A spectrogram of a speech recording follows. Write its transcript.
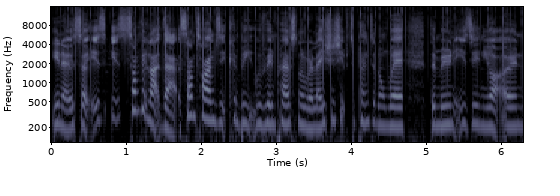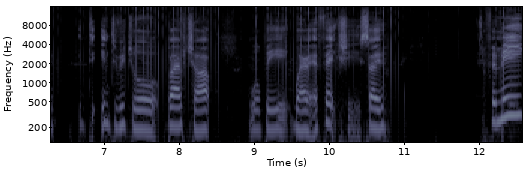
you know. So it's it's something like that. Sometimes it can be within personal relationships, depending on where the moon is in your own individual birth chart, will be where it affects you. So for me,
